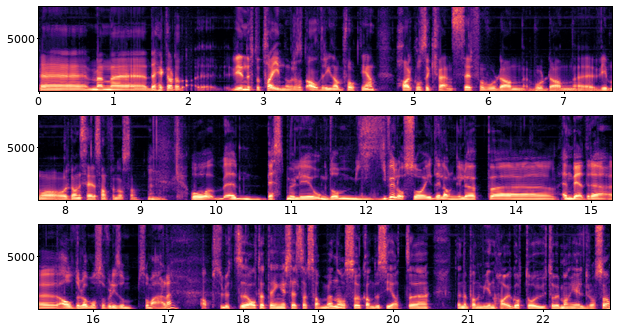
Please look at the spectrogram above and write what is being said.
Eh, Men eh, det er helt klart at vi er nødt til å ta inn over oss at aldringen av befolkningen har konsekvenser for hvordan, hvordan vi må organisere samfunnet også. Og en best mulig ungdom gir vel også i det lange løp en bedre alderdom, også for de som, som er der? Absolutt, alt dette henger selvsagt sammen. Og så kan du si at eh, denne pandemien har jo gått utover mange eldre også.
